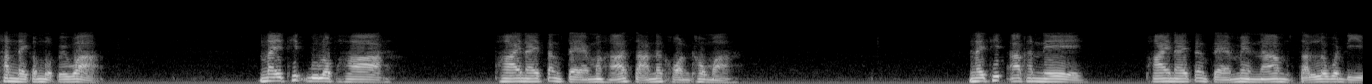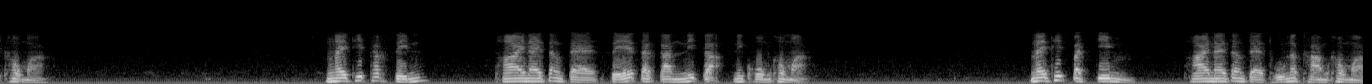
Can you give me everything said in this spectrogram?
ท่านได้กำหนดไว้ว่า ในทิศบุรพาภายในตั้งแต่มหาสารนครเข้ามา ในทิศอาคเน ภายในตั้งแต่แม่น้ำสัลวดีเข้ามา ในทิศทักษิณภายในตั้งแต่เสตกันนิกะนิคมเข้ามา ในทิศปัจจิม ภายในตั้งแต่ถูนคามเข้ามา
